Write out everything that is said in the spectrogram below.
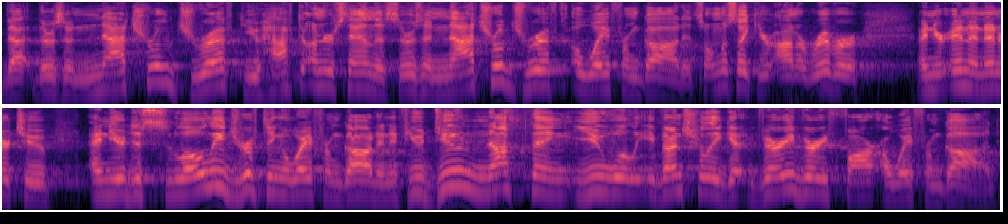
that there's a natural drift. You have to understand this. There's a natural drift away from God. It's almost like you're on a river and you're in an inner tube and you're just slowly drifting away from God. And if you do nothing, you will eventually get very, very far away from God.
